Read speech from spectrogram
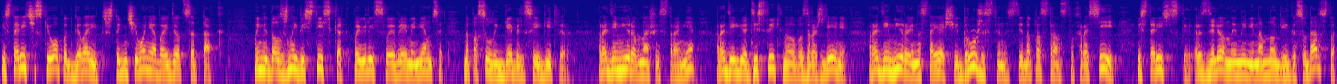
Исторический опыт говорит, что ничего не обойдется так. Мы не должны вестись, как повелись в свое время немцы на посулы Геббельса и Гитлера. Ради мира в нашей стране, ради ее действительного возрождения, ради мира и настоящей дружественности на пространствах России, исторической, разделенной ныне на многие государства,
